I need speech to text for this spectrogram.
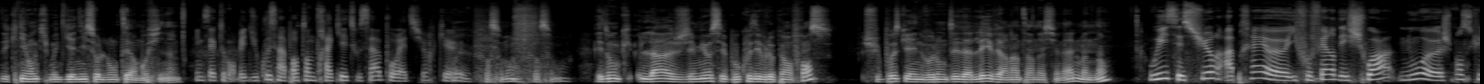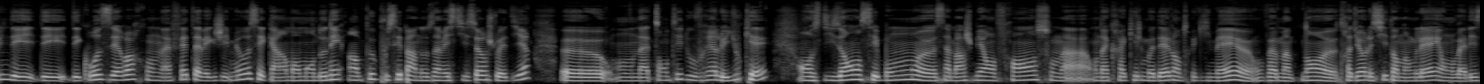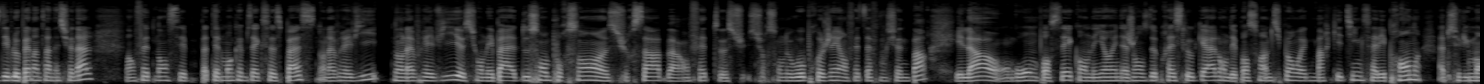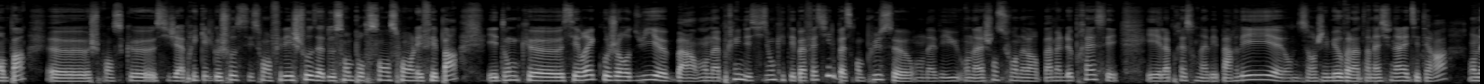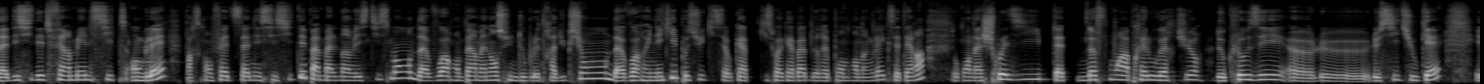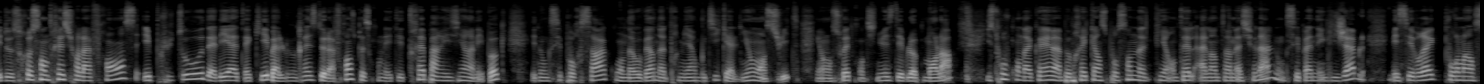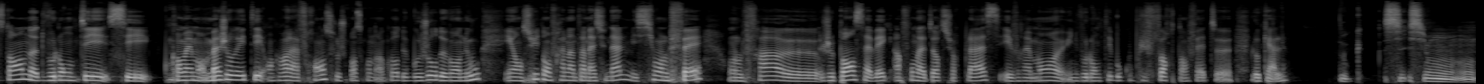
Des clients qui vont être gagnés sur le long terme au final. Exactement. Mais du coup, c'est important de traquer tout ça pour être sûr que. Oui, forcément, forcément. Et donc là, Gemio s'est beaucoup développé en France. Je suppose qu'il y a une volonté d'aller vers l'international maintenant. Oui, c'est sûr. Après, euh, il faut faire des choix. Nous, euh, je pense qu'une des, grosses erreurs qu'on a faites avec Gemio, c'est qu'à un moment donné, un peu poussé par nos investisseurs, je dois dire, euh, on a tenté d'ouvrir le UK en se disant c'est bon, ça marche bien en France, on a on a craqué le modèle entre guillemets, on va maintenant traduire le site en anglais et on va aller se développer à l'international. Bah, en fait, non, c'est pas tellement comme ça que ça se passe dans la vraie vie. Dans la vraie vie, si on n'est pas à 200% sur ça, bah en fait sur son nouveau projet, en fait, ça fonctionne pas. Et là, en gros, on pensait qu'en ayant une agence de presse locale, en dépensant un petit peu en web marketing, ça allait prendre? Absolument pas. Euh, je pense que si j'ai appris quelque chose, c'est soit on fait les choses à 200%, soit on les fait pas. Et donc, euh, c'est vrai qu'aujourd'hui, euh, bah, on a pris une décision qui n'était pas facile parce qu'en plus, euh, on avait eu, on a la chance souvent d'avoir pas mal de presse et, et la presse, on avait parlé en disant Gémio va l'international, etc. On a décidé de fermer le site anglais parce qu'en fait, ça nécessitait pas mal d'investissement, d'avoir en permanence une double traduction, d'avoir une équipe aussi qui qui soit capable de répondre en anglais, etc. Donc, on a choisi peut-être neuf mois après l'ouverture de closer euh, le, le, site UK et de se recentrer sur la France et plutôt d'aller attaquer bah, le reste de la France parce qu'on était très parisien à l'époque. Et donc, c'est pour ça qu'on a ouvert notre première boutique à Lyon ensuite et on souhaite continuer ce développement-là. Il se trouve qu'on a quand même à peu près 15% de notre clientèle à l'international, donc c'est pas négligeable. Mais c'est vrai que pour l'instant, notre volonté, c'est quand même en majorité encore la France où je pense qu'on a encore de beaux jours devant nous. Et ensuite, on fera l'international. Mais si on le fait, on le fera, euh, je pense, avec un fondateur sur place et vraiment une volonté beaucoup plus forte en fait euh, locale. Donc, si, si on,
